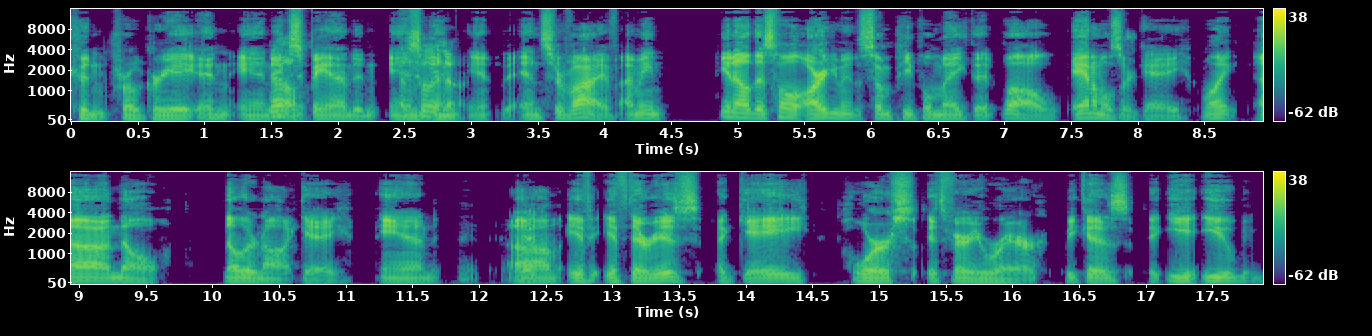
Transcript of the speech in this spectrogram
couldn't procreate and and no, expand and and and, and, and survive. I mean, you know, this whole argument that some people make that well, animals are gay. Like, uh, no, no, they're not gay. And um, yeah. if if there is a gay horse, it's very rare because you you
